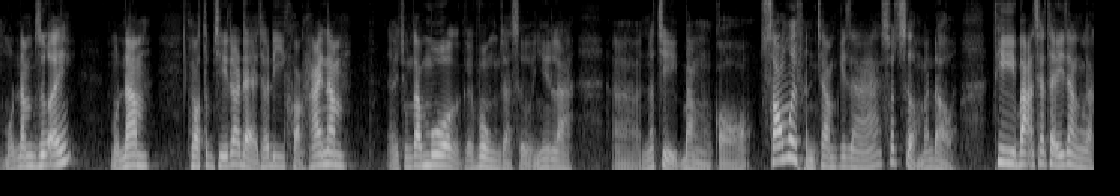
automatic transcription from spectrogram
một năm rưỡi, một năm hoặc thậm chí là để cho đi khoảng 2 năm chúng ta mua ở cái vùng giả sử như là à, nó chỉ bằng có 60% cái giá xuất xưởng ban đầu thì bạn sẽ thấy rằng là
